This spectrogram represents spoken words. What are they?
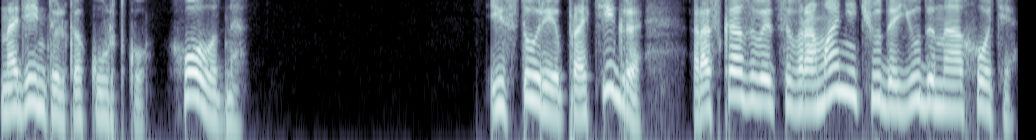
Надень только куртку, холодно. История про тигра рассказывается в романе «Чудо-юдо на охоте».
